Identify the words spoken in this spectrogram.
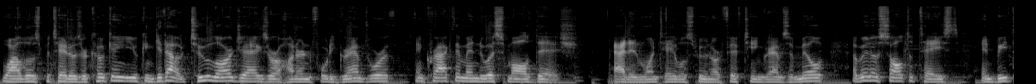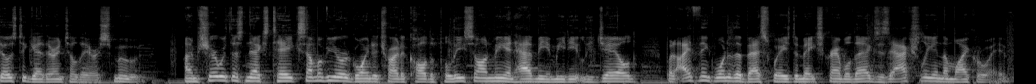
While those potatoes are cooking, you can get out two large eggs or 140 grams worth and crack them into a small dish. Add in 1 tablespoon or 15 grams of milk, a bit of salt to taste, and beat those together until they are smooth. I'm sure with this next take, some of you are going to try to call the police on me and have me immediately jailed, but I think one of the best ways to make scrambled eggs is actually in the microwave.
